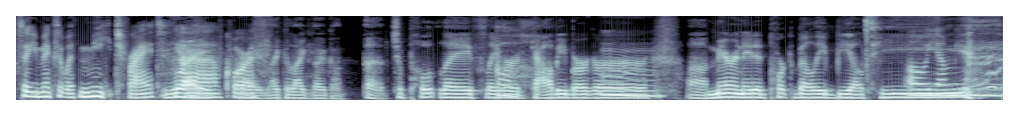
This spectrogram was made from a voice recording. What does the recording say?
So you mix it with meat, right? Yeah, of course. right. Like like like a, a chipotle flavored galbi burger, uh, marinated pork belly BLT. Oh, yummy.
